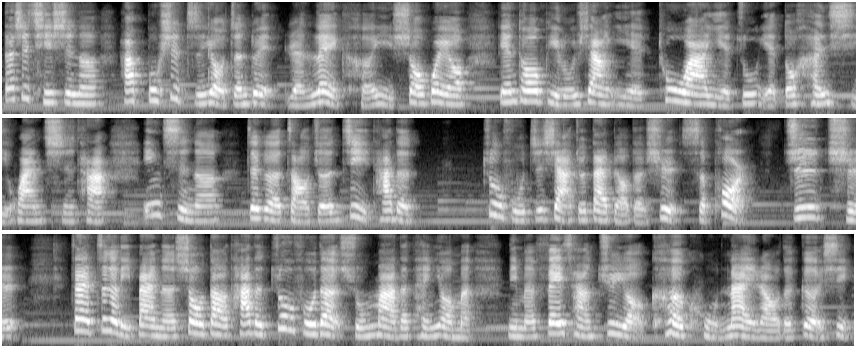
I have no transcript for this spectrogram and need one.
但是其实呢，它不是只有针对人类可以受惠哦，连同比如像野兔啊、野猪也都很喜欢吃它。因此呢，这个沼泽剂它的祝福之下，就代表的是 support 支持。在这个礼拜呢，受到他的祝福的属马的朋友们，你们非常具有刻苦耐劳的个性。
